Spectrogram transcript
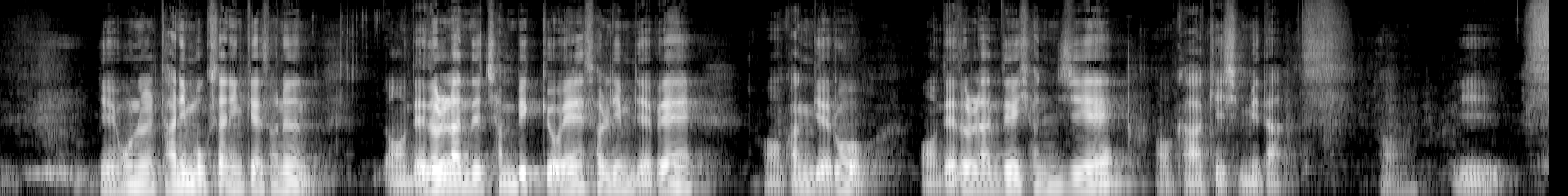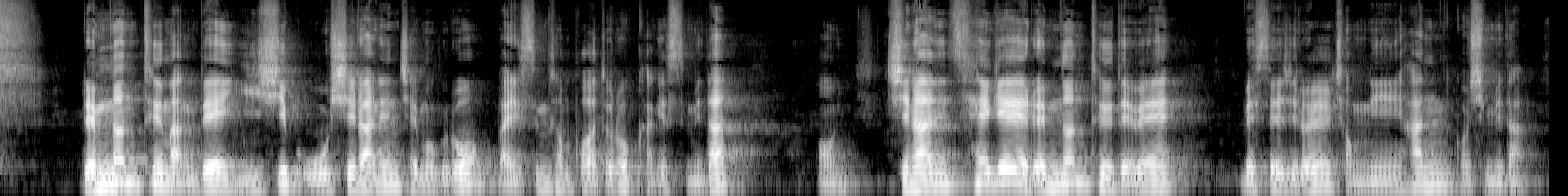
예, 오늘 담임 목사님께서는 어, 네덜란드 참빛교회 설립 예배 어, 관계로 어, 네덜란드 현지에 어, 가 계십니다. 어, 이 remnant 망대 25시라는 제목으로 말씀 선포하도록 하겠습니다. 어, 지난 세계 remnant 대회 메시지를 정리한 것입니다.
